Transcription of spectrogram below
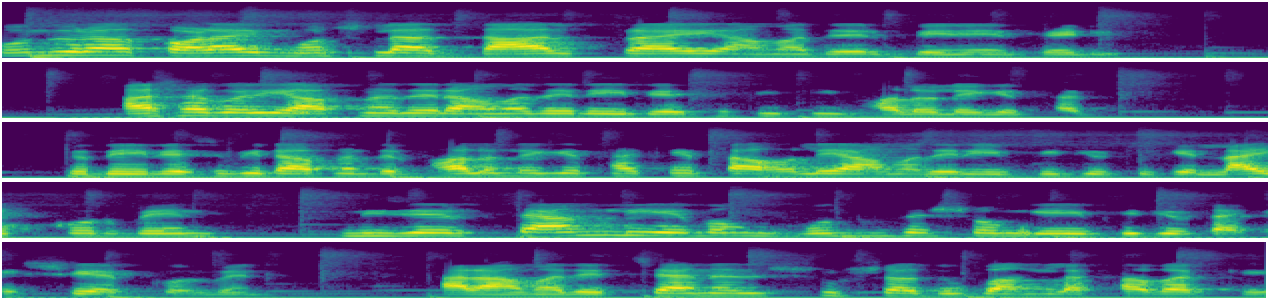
বন্ধুরা, কড়াই মশলা, ডাল ফ্রাই আমাদের বেনে রেডি আশা করি আপনাদের আমাদের এই রেসিপিটি ভালো লেগে থাকবে। যদি এই রেসিপিটা আপনাদের ভালো লেগে থাকে, তাহলে আমাদের এই ভিডিওটিকে লাইক করবেন, নিজের ফ্যামিলি এবং বন্ধুদের সঙ্গে এই ভিডিওটাকে শেয়ার করবেন, আর আমাদের চ্যানেল সুস্বাদু বাংলা খাবারকে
